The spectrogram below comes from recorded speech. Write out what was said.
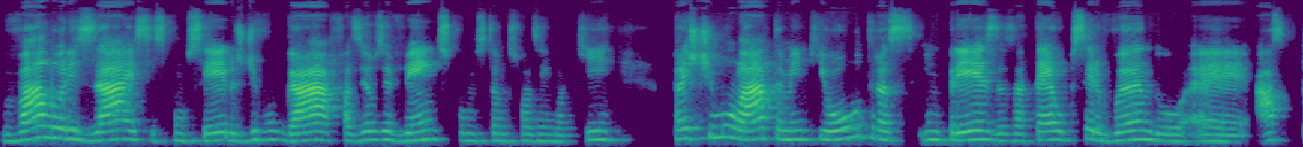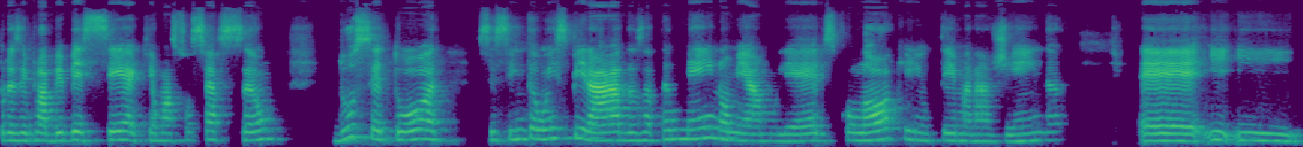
valorizar esses conselhos, divulgar, fazer os eventos como estamos fazendo aqui, para estimular também que outras empresas, até observando, é, as, por exemplo, a BBC, que é uma associação do setor, se sintam inspiradas a também nomear mulheres, coloquem o tema na agenda. É, e,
